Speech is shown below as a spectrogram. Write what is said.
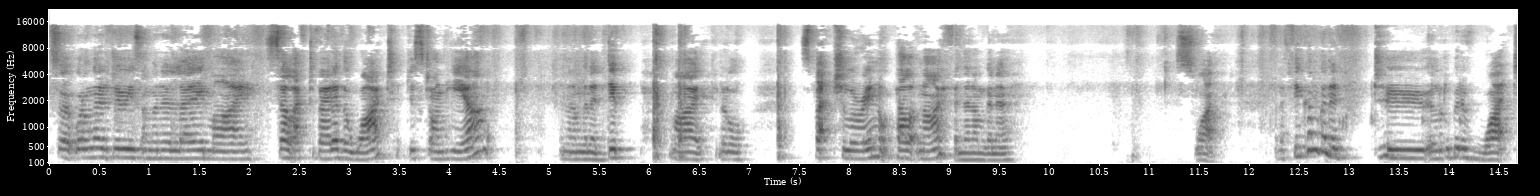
so what I'm going to do is I'm going to lay my cell activator, the white, just on here. And then I'm going to dip my little spatula in or palette knife and then I'm going to swipe. But I think I'm going to do a little bit of white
